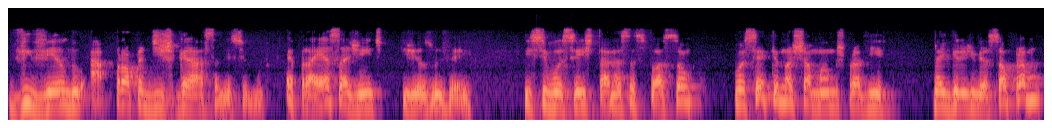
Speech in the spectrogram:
vivendo a própria desgraça nesse mundo. É para essa gente que Jesus veio. E se você está nessa situação, você que nós chamamos para vir na Igreja Universal para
